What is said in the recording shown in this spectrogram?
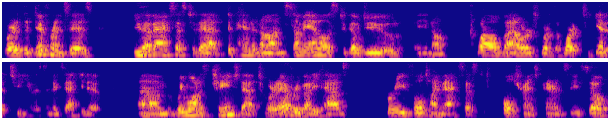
where the difference is you have access to that dependent on some analyst to go do, you know, 12 hours worth of work to get it to you as an executive. Um, we want to change that to where everybody has free full-time access to full transparency. So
